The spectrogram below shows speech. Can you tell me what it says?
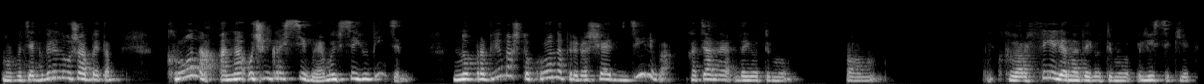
Может быть, я говорила уже об этом. Крона, она очень красивая, мы все ее видим. Но проблема, что крона превращает в дерево, хотя она дает ему эм, она дает ему листики,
